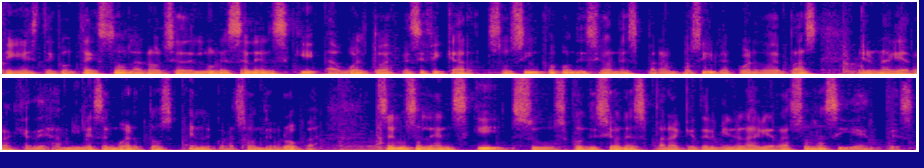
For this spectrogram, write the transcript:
En este contexto, la noche del lunes Zelensky ha vuelto a especificar sus cinco condiciones para un posible acuerdo de paz en una guerra que deja miles de muertos en el corazón de Europa. Según Zelensky, sus condiciones para que termine la guerra son las siguientes.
